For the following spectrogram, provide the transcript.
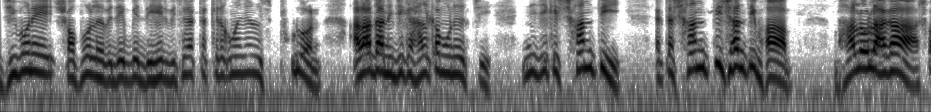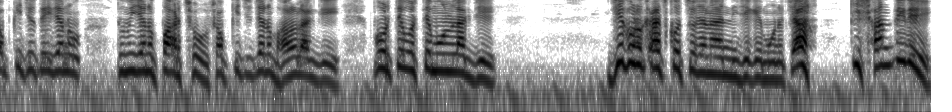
জীবনে সফল হবে, দেখবে দেহের ভিতরে একটা কীরকম যেন স্ফুরণ, আলাদা নিজেকে হালকা মনে হচ্ছে, নিজেকে শান্তি, একটা শান্তি শান্তি ভাব, ভালো লাগা সব কিছুতেই যেন তুমি যেন পারছ সব কিছু যেন ভালো লাগছে, পড়তে বসতে মন লাগছে যে কোনো কাজ করছ যেন নিজেকে মনে হচ্ছে, আহ, কি শান্তি রে,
